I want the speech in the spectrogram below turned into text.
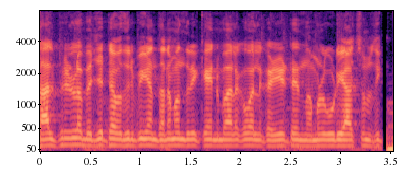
താല്പര്യമുള്ള ബജറ്റ് അവതരിപ്പിക്കാൻ ധനമന്ത്രി കെ എൻ ബാലഗോപാൽ കഴിയട്ടെ എന്ന് നമ്മൾ കൂടി ആശംസിക്കും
